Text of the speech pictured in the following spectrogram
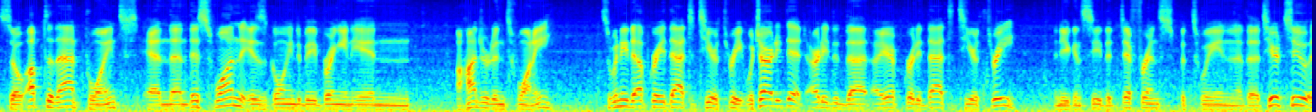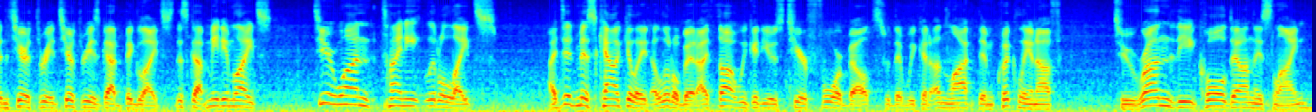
So up to that point, and then this one is going to be bringing in 120. So we need to upgrade that to tier 3, which I already did. I already did that. I upgraded that to tier 3, and you can see the difference between the tier 2 and the tier 3. Tier 3 has got big lights. This got medium lights. Tier 1, tiny little lights. I did miscalculate a little bit. I thought we could use tier 4 belts so that we could unlock them quickly enough to run the coal down this line,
